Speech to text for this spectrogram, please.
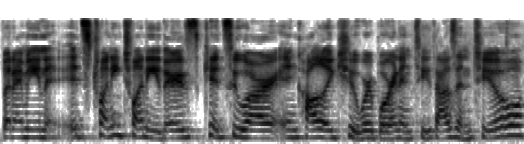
But I mean, it's 2020. There's kids who are in college who were born in 2002.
